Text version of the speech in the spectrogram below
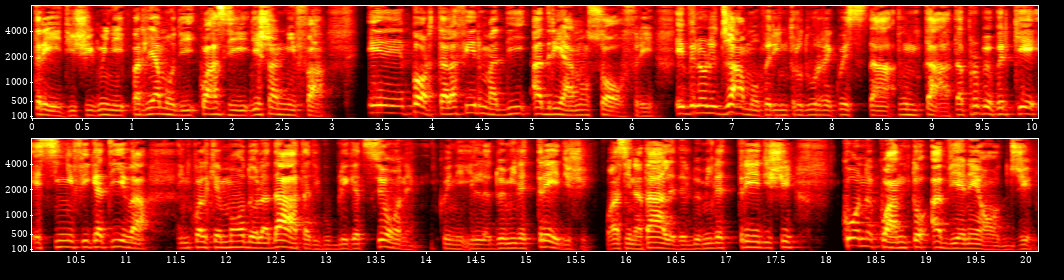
2013, quindi parliamo di quasi dieci anni fa, e porta la firma di Adriano Sofri. E ve lo leggiamo per introdurre questa puntata proprio perché è significativa in qualche modo la data di pubblicazione, quindi il 2013, quasi Natale del 2013, con quanto avviene oggi.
